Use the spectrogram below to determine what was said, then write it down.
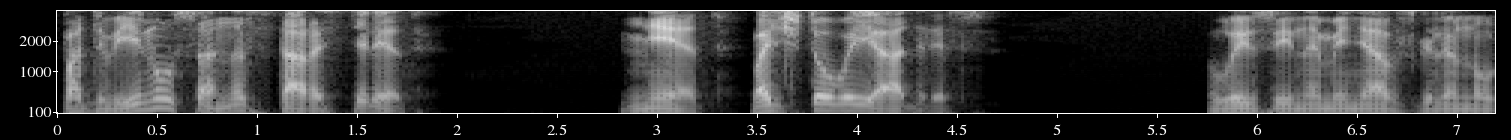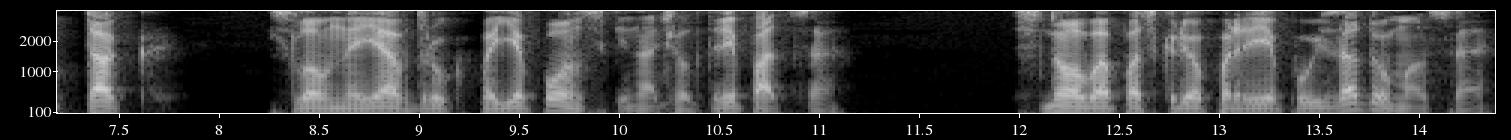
Подвинулся на старости лет? — Нет, почтовый адрес. Лысый на меня взглянул так, словно я вдруг по-японски начал трепаться. Снова поскреб репу и задумался.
